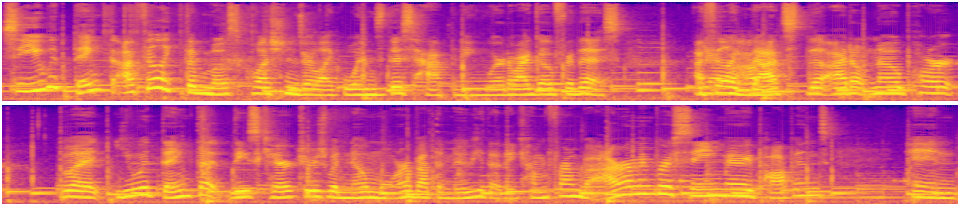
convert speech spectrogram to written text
See, you would think that I feel like the most questions are like, when's this happening? Where do I go for this? I Yeah, feel like I would- that's the I don't know part. But you would think that these characters would know more about the movie that they come from. But I remember seeing Mary Poppins and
